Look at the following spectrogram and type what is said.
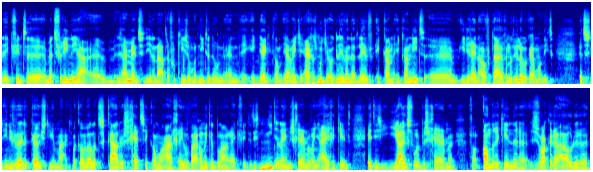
Uh, ik vind uh, met vrienden, ja, er zijn mensen die inderdaad ervoor kiezen om het niet te doen. En ik denk dan, ja, weet je, ergens moet je ook live and let live. Ik kan, ik kan niet iedereen overtuigen, dat wil ik ook helemaal niet. Het is een individuele keus die je maakt. Maar ik kan wel het kader schetsen. Ik kan wel aangeven waarom ik het belangrijk vind. Het is niet alleen beschermen van je eigen kind. Het is juist voor het beschermen van andere kinderen, zwakkere ouderen,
